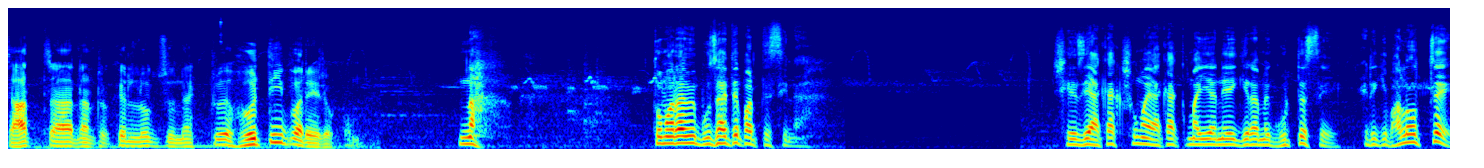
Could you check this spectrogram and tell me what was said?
যাত্রা নাটকের লোকজন একটু হতেই পারে এরকম। না তোমার আমি বুঝাইতে পারতেছি না। সে যে এক এক সময় এক এক মাইয়া নিয়ে গ্রামে ঘুরতেছে এটা কি ভালো হচ্ছে?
